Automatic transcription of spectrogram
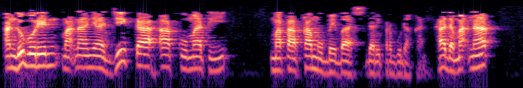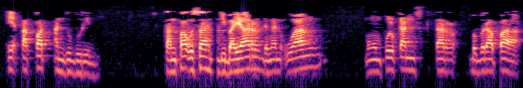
Anduburin maknanya jika aku mati maka kamu bebas dari perbudakan. Ada makna i'taqat anduburin. Tanpa usah dibayar dengan uang mengumpulkan sekitar beberapa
